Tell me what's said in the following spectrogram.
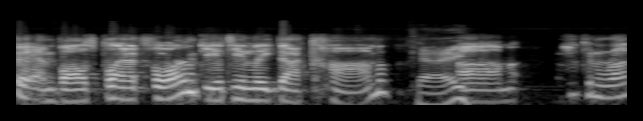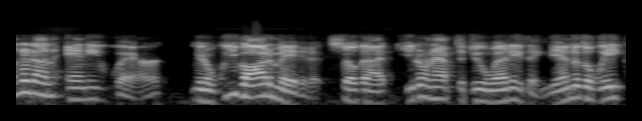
Fanball's platform, guillotineleague.com. Okay. Um, you can run it on anywhere you know, we've automated it so that you don't have to do anything. The end of the week,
